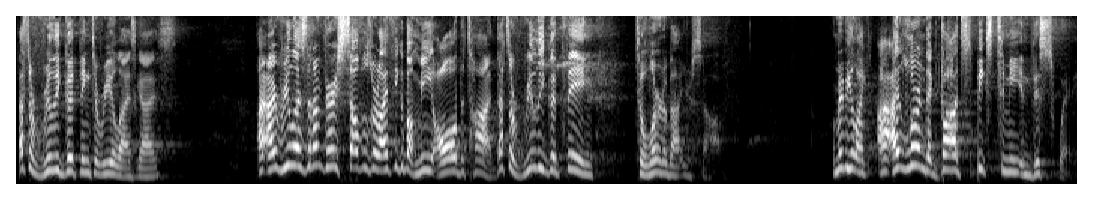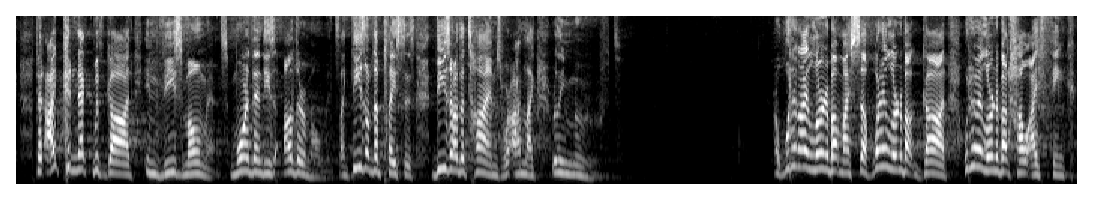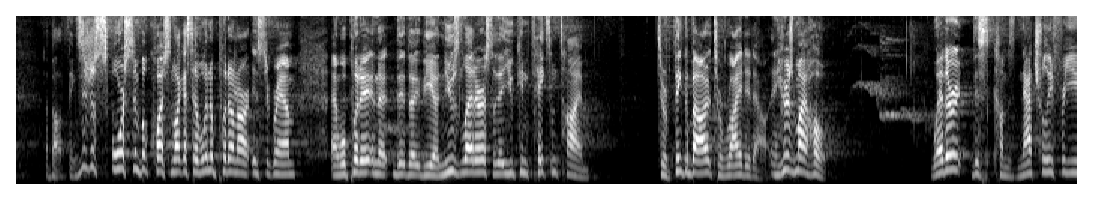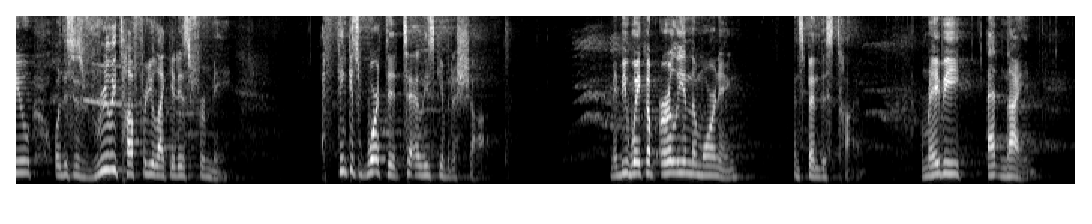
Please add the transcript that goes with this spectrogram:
That's a really good thing to realize, guys. I, I realize that I'm very self absorbed. I think about me all the time. That's a really good thing to learn about yourself. Or maybe like, I, I learned that God speaks to me in this way that I connect with God in these moments more than these other moments. Like these are the places, these are the times where I'm like really moved. Or what did I learn about myself? What did I learn about God? What did I learn about how I think about things? These are just four simple questions. Like I said, we're going to put on our Instagram and we'll put it in the, the, the, the uh, newsletter so that you can take some time to think about it, to write it out. And here's my hope. Whether this comes naturally for you or this is really tough for you, like it is for me, I think it's worth it to at least give it a shot. Maybe wake up early in the morning and spend this time. Or maybe at night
